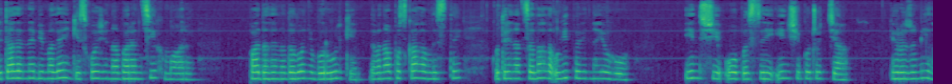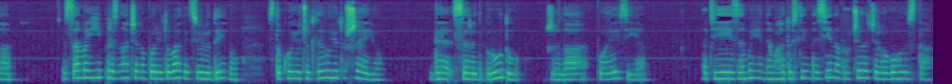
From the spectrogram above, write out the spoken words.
літали в небі маленькі, схожі на баранці хмари, падали на долоні бурульки, де вона опускала в листи, котрі надсилала у відповідь на його, інші описи, інші почуття, і розуміла, саме їй призначено порятувати цю людину з такою чутливою душею, де серед бруду жила поезія. А тієї зими небагатослівна Зіна вручила чергового листа.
